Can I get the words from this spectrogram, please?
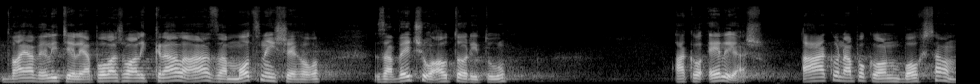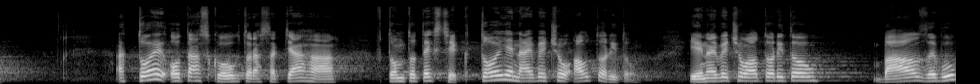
dvaja veliteľia považovali kráľa za mocnejšieho, za väčšiu autoritu ako Eliáš. A ako napokon Boh sám. A to je otázkou, ktorá sa ťahá v tomto texte. Kto je najväčšou autoritou? Je najväčšou autoritou Bál Zebu?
